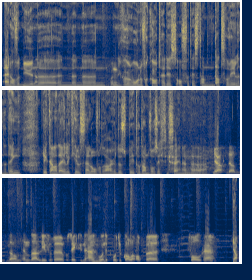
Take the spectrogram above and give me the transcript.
En of het nu een, uh, een, een, een, een, gewone verkoudheid is of het is dan dat vervelende ding, je kan het eigenlijk heel snel overdragen. Dus beter dan voorzichtig zijn. En, ja, dan, dan inderdaad liever voorzichtig en gewoon de protocollen opvolgen. Ja.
